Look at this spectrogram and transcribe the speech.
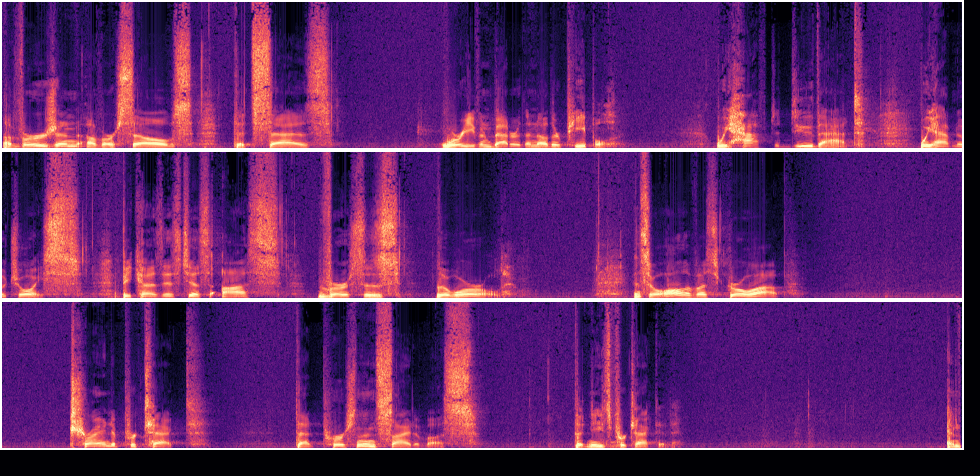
a version of ourselves that says we're even better than other people. We have to do that. We have no choice because it's just us versus the world. And so all of us grow up trying to protect that person inside of us that needs protected. And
